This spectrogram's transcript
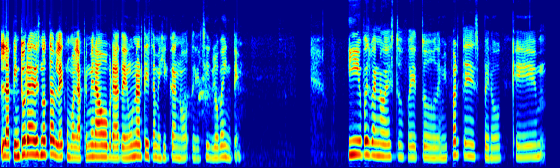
La pintura es notable como la primera obra de un artista mexicano del siglo XX. Y pues bueno, esto fue todo de mi parte. Espero que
